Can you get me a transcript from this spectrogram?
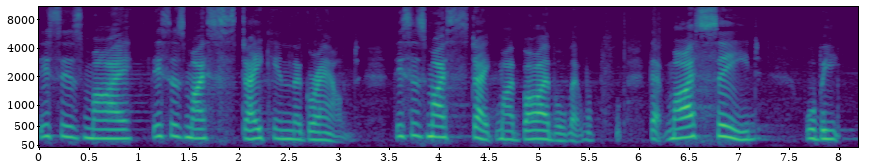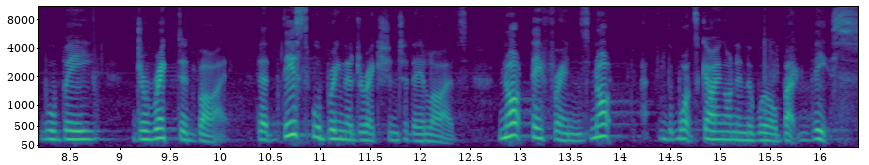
This is my, this is my stake in the ground. This is my stake, my Bible, that, will, that my seed will be, will be directed by that this will bring the direction to their lives. Not their friends, not what's going on in the world, but this.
